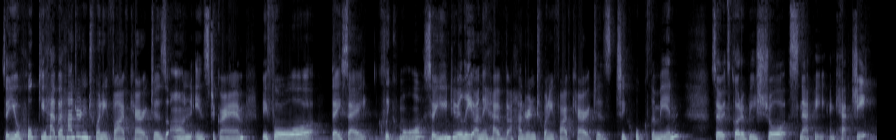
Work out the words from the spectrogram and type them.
So, your hook, you have 125 characters on Instagram before they say click more. So, you really only have 125 characters to hook them in. So, it's got to be short, snappy, and catchy.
